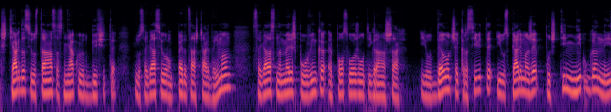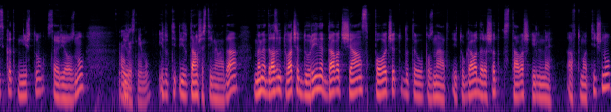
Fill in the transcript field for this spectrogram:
щях да си остана с някой от бившите. До сега сигурно 5 деца щях да имам. Сега да си намериш половинка е по-сложно от игра на шах. И отделно, че красивите и успяли мъже почти никога не искат нищо сериозно. Обяснимо. И до, ти- и до там ще стигнем, да. Ме ме дразни това, че дори не дават шанс повечето да те опознаят и тогава да решат ставаш или не. Автоматично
